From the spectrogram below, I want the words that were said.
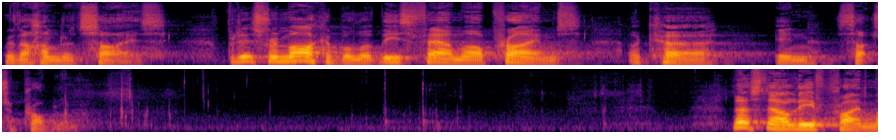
with 100 sides. But it's remarkable that these Fermat primes occur in such a problem. Let's now leave prime,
